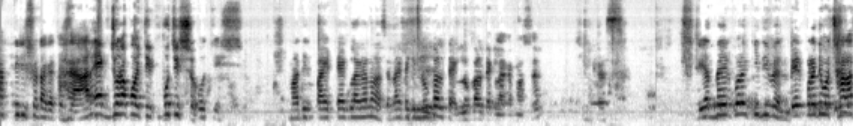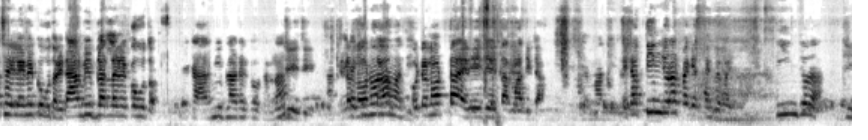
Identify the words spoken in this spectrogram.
আটত্রিশশো টাকা হ্যাঁ আর এক জোড়া পঁচিশশো। পঁচিশ মাদির পায়ে ট্যাগ লাগানো আছে না? এটা কি লোকাল ট্যাগ লোকাল ট্যাগ লাগানো আছে। ঠিক আছে। রিয়াদ ভাই এরপরে কি দিবেন? এরপরে দিব ছাড়া ছাড়ি লাইনের কবুতর। এটা আর্মি ব্লাড লাইনের কবুতর। এটা আর্মি ব্লাডের কৌশল না? জি জি। আচ্ছা, এটা নটটা ওটা নটটা এই যে তার মাদিটা। এটা তিন জোড়ার প্যাকেজ থাকবে ভাই। তিন জোড়া? জি।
